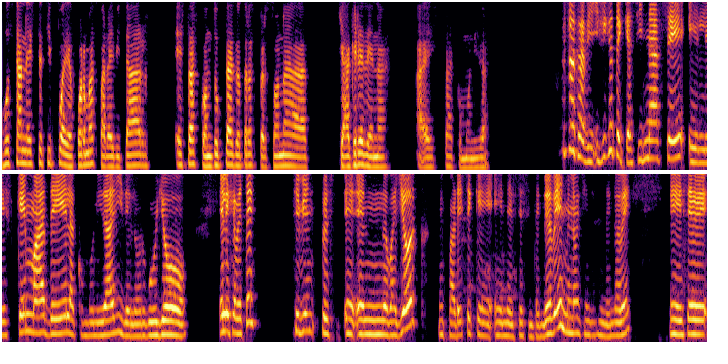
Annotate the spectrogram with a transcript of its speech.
buscan este tipo de formas para evitar estas conductas de otras personas que agreden a, a esta comunidad. Justo, Javi, y fíjate que así nace el esquema de la comunidad y del orgullo LGBT. Si bien, pues en Nueva York me parece que en el 69, en 1969, eh, se,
